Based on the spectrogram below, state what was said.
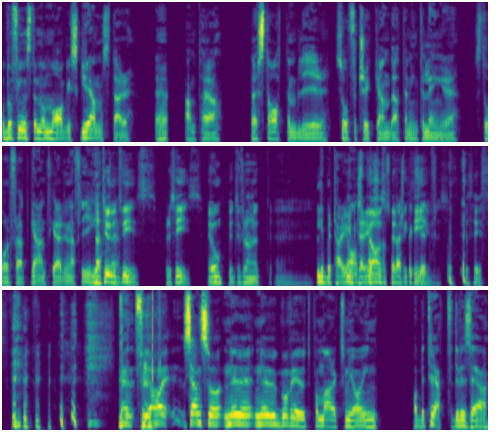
Och då finns det någon magisk gräns där, eh, antar jag, där staten blir så förtryckande att den inte längre står för att garantera dina friheter. Naturligtvis, precis. Jo, utifrån ett eh, libertarianskt, perspektiv. perspektiv. precis. Men för jag har, sen så, nu, nu går vi ut på mark som jag inte har beträtt. Det vill säga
